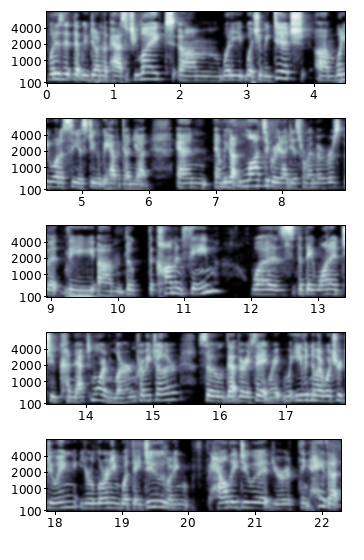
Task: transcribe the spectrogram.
what is it that we've done in the past that you liked. Um, what do you, what should we ditch? Um, what do you want to see us do that we haven't done yet? And and we got lots of great ideas from our members, but the um, the the common theme was that they wanted to connect more and learn from each other. So that very thing, right? Even no matter what you're doing, you're learning what they do, learning how they do it. You're thinking, hey, that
